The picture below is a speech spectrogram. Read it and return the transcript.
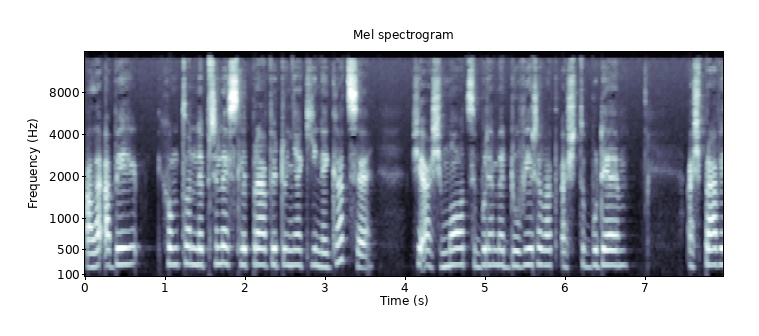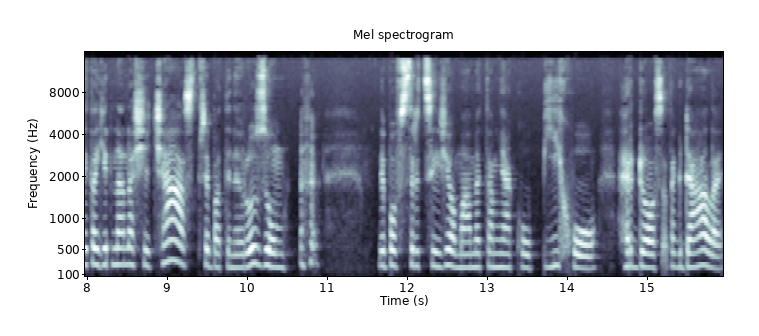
Ale abychom to nepřenesli právě do nějaký negace, že až moc budeme důvěřovat, až to bude, až právě ta jedna naše část, třeba ten rozum, nebo v srdci, že jo, máme tam nějakou píchu, hrdost a tak dále,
